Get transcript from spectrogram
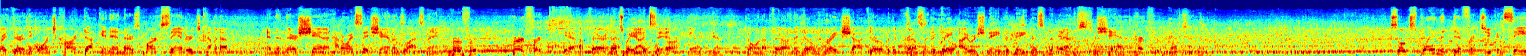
right there in the orange car ducking in. There's Mark Sandridge coming up. And then there's Shannon. How do I say Shannon's last name? Herford. Herford. Yeah, up there. In That's that the way I'd say car. it. Yeah. yeah. Going up there on the hill. Yeah. Great shot there over the crest Sounds like of the a great hill. Irish name to me, doesn't it? Yes. yes. Shannon Herford. Yes. So explain the difference. You can see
